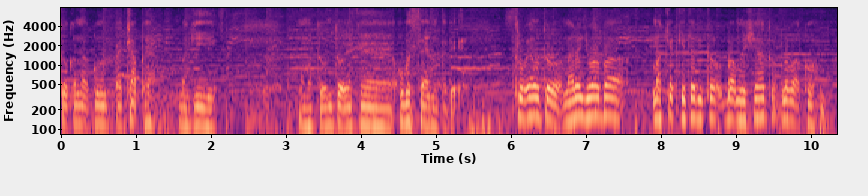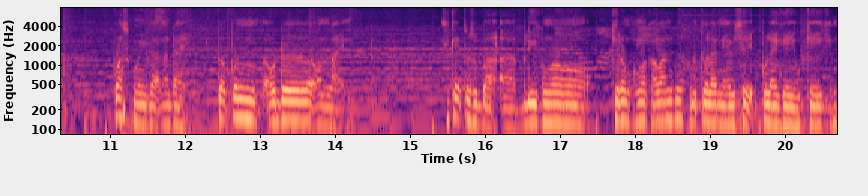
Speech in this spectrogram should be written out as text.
Tu kena aku touch up ya bagi nama tu untuk ke oversend tadi. True L tu nada jual ba market kita di tu ba Malaysia tu belum aku puas aku juga nadai. Tu pun order online. Setiap tu sebab uh, beli ku kirim ku kawan ku kebetulan yang bisa pulai ke UK kan.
